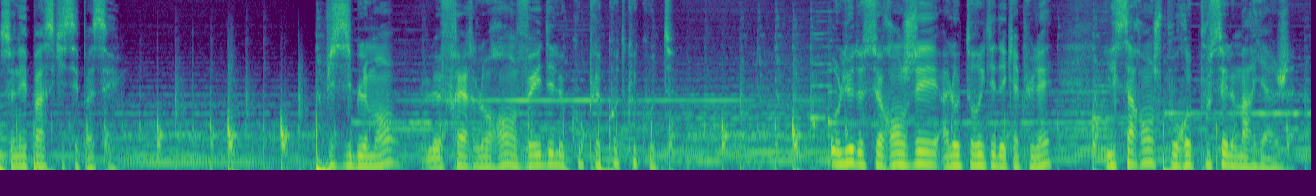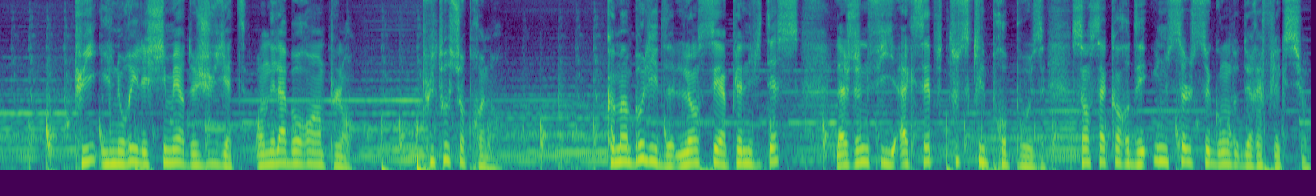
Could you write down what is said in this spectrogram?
ce n'est pas ce qui s'est passé. Visiblement, le frère Laurent veut aider le couple coûte que coûte. Au lieu de se ranger à l'autorité des Capulets, il s'arrange pour repousser le mariage. Puis il nourrit les chimères de Juliette en élaborant un plan, plutôt surprenant. Comme un bolide lancé à pleine vitesse, la jeune fille accepte tout ce qu'il propose, sans s'accorder une seule seconde de réflexion.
